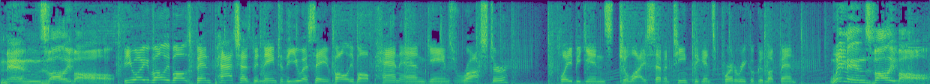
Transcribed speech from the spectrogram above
Men's volleyball. BYU Volleyball's Ben Patch has been named to the USA Volleyball Pan Am Games roster. Play begins July 17th against Puerto Rico. Good luck, Ben. Women's volleyball.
